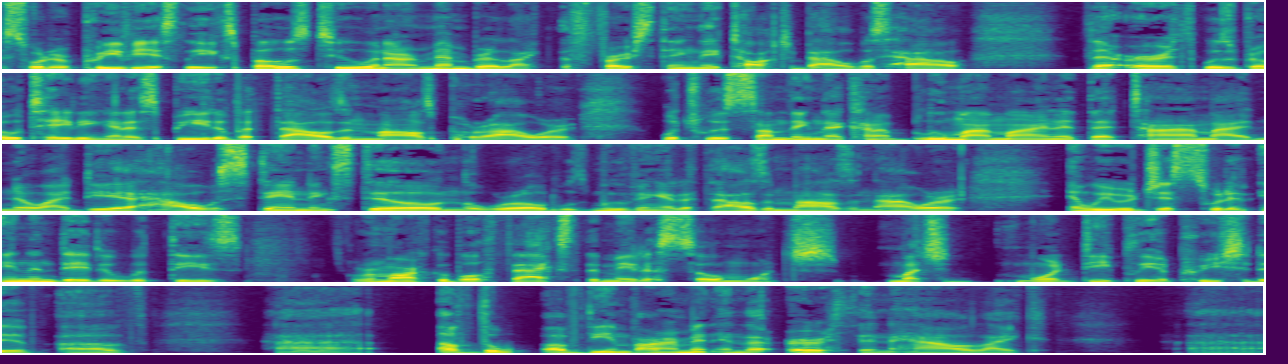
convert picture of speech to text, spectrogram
sort of previously exposed to. And I remember like the first thing they talked about was how the earth was rotating at a speed of a thousand miles per hour, which was something that kind of blew my mind at that time. I had no idea how it was standing still and the world was moving at a thousand miles an hour. And we were just sort of inundated with these remarkable facts that made us so much, much more deeply appreciative of, uh, of the, of the environment and the earth and how like, uh,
